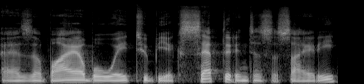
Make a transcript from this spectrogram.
as a viable way to be accepted into society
